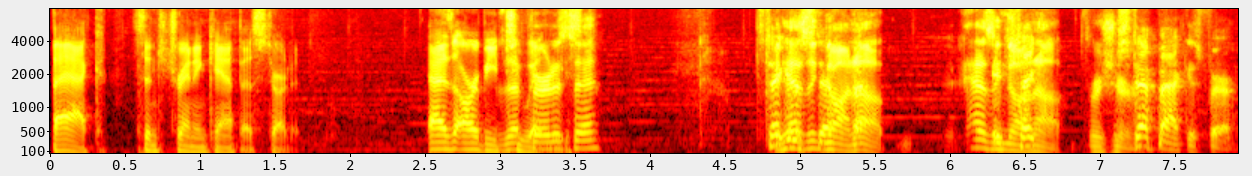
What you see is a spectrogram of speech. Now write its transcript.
back since training camp has started. As RB2. Is that fair to say? It's It taking a hasn't step gone back. up. It hasn't It's gone take- up for sure. Step back is fair.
